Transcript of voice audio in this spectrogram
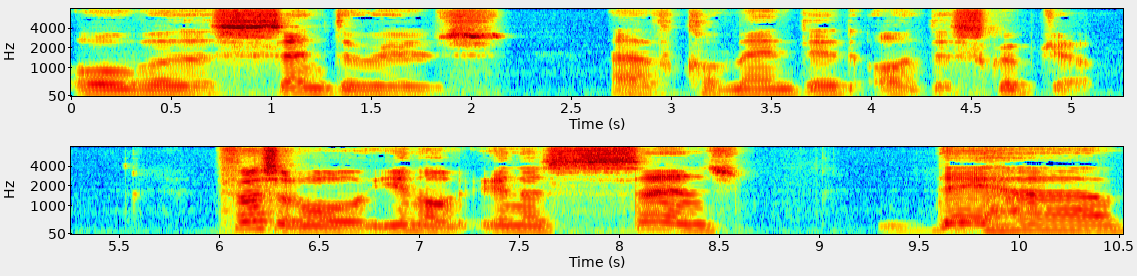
over the centuries have commented on the scripture. First of all, you know, in a sense, they have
